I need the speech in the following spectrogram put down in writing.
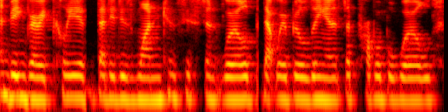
and being very clear that it is one consistent world that we're building and it's a probable world,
